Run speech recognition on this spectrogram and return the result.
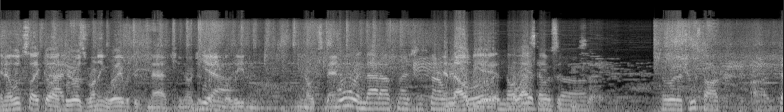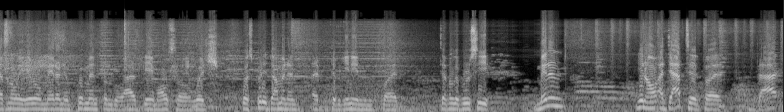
And it looks like uh, Hero's running away with his match, you know, just Yeah. getting the lead and, you know, expanding. Oh, and that smash is gonna and that'll be it. And The last game's was, uh. It was a two stock. Uh, definitely, Hero made an improvement from the last game also, which was pretty dominant at the beginning. But definitely, Brucey made an, you know, adapted. But that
